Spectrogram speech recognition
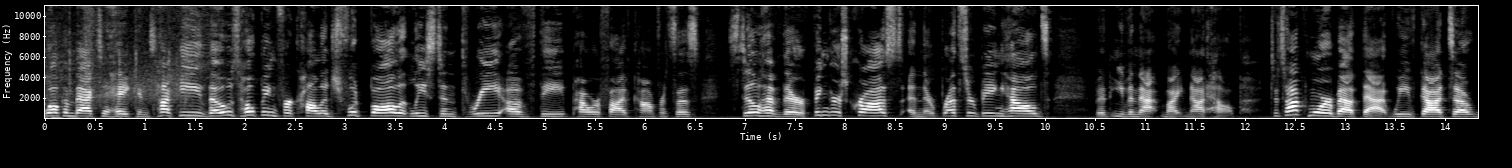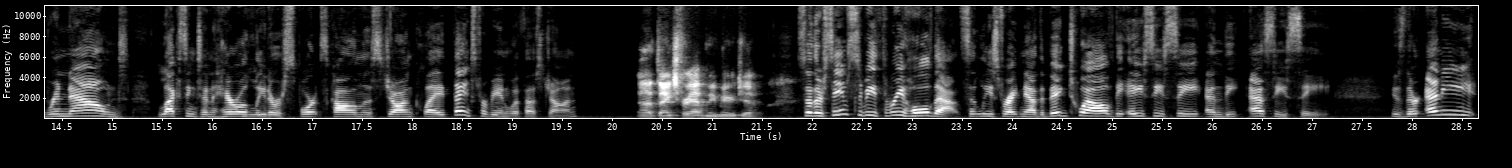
Welcome back to Hey Kentucky. Those hoping for college football, at least in three of the Power Five conferences, still have their fingers crossed and their breaths are being held, but even that might not help. To talk more about that, we've got uh, renowned Lexington Herald leader, sports columnist John Clay. Thanks for being with us, John. Uh, thanks for having me, Mary Jo. So there seems to be three holdouts, at least right now the Big 12, the ACC, and the SEC. Is there any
